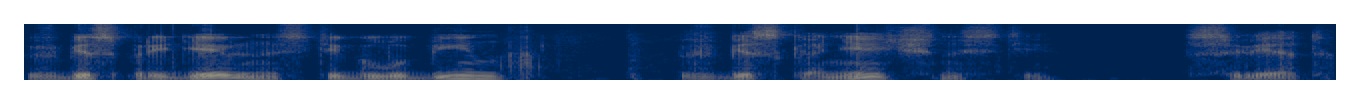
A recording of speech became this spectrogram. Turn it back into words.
в беспредельности глубин, в бесконечности света.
